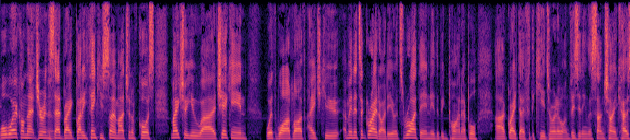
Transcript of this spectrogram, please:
we'll work on that during this ad break, buddy. Thank you so much, and of course, make sure you uh, check in with Wildlife HQ. I mean, it's a great idea. It's right there near the Big Pineapple. Uh, great day for the kids or anyone visiting the Sunshine Coast.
